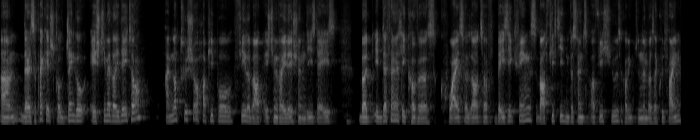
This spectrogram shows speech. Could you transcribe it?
Um, there's a package called Django HTML Validator. I'm not too sure how people feel about HTML validation these days, but it definitely covers quite a lot of basic things, about 15% of issues, according to the numbers I could find.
